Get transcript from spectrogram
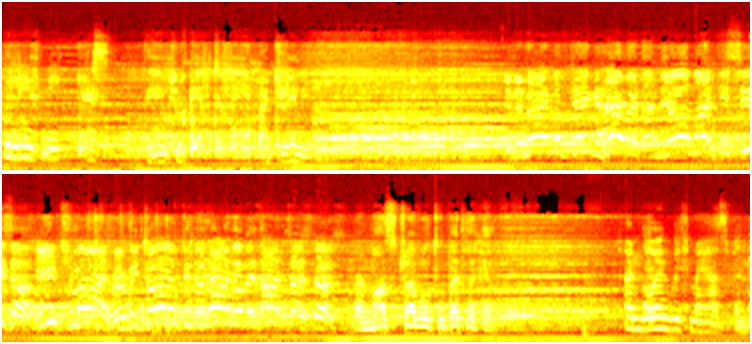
You believe me? Yes, the angel came to me in my dream. In the name of King Herod and the Almighty Caesar, each man will return to the land of his ancestors. I must travel to Bethlehem. I'm going with my husband.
